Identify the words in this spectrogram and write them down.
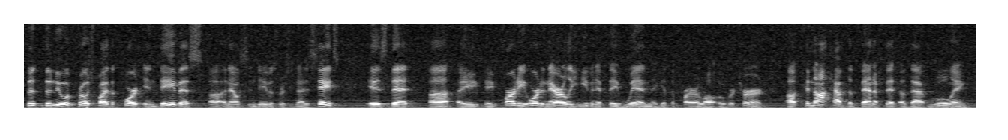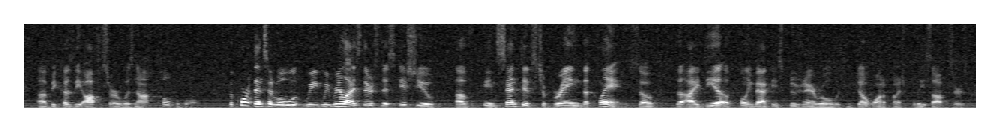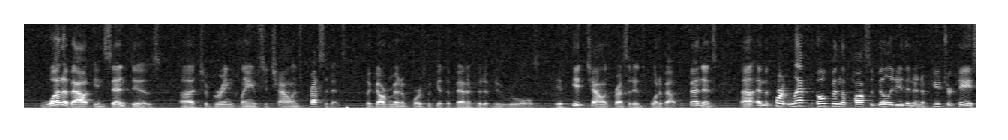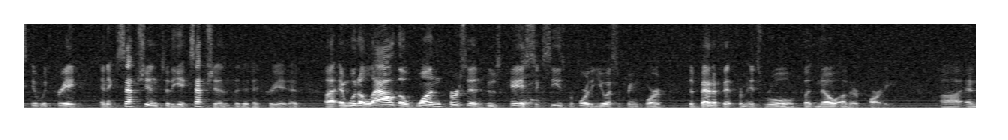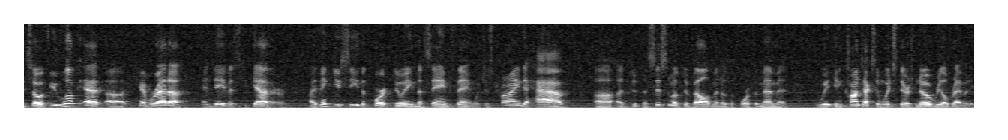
the, the new approach by the court in Davis, uh, announced in Davis versus United States, is that uh, a, a party ordinarily, even if they win, they get the prior law overturned, uh, cannot have the benefit of that ruling uh, because the officer was not culpable. The court then said, well, we, we realize there's this issue of incentives to bring the claim. So the idea of pulling back the exclusionary rule was you don't want to punish police officers. What about incentives uh, to bring claims to challenge precedents? The government, of course, would get the benefit of new rules. If it challenged precedents, what about defendants? Uh, and the court left open the possibility that in a future case it would create an exception to the exception that it had created uh, and would allow the one person whose case succeeds before the U.S. Supreme Court to benefit from its rule, but no other party. Uh, and so if you look at uh, Camreta and Davis together, I think you see the court doing the same thing, which is trying to have uh, a, system of development of the Fourth Amendment in context in which there's no real remedy.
